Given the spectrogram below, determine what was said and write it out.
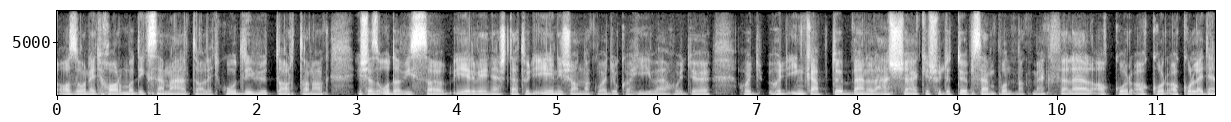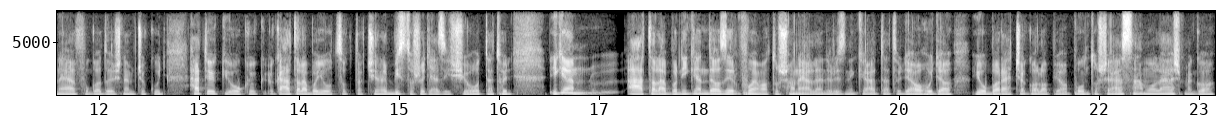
azon egy harmadik szem által egy kódreview tartanak, és ez oda-vissza érvényes, tehát hogy én is annak vagyok a híve, hogy, hogy, hogy inkább többen lássák, és hogy a több szempontnak megfelel, akkor, akkor, akkor legyen elfogadó, és nem csak úgy, hát ők jók, ők, ők általában jót szoktak csinálni, biztos, hogy ez is jó. Tehát, hogy igen, általában igen, de azért folyamatosan ellenőrizni kell. Tehát ugye ahogy a jó barátság alapja a pontos elszámolás, meg a,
